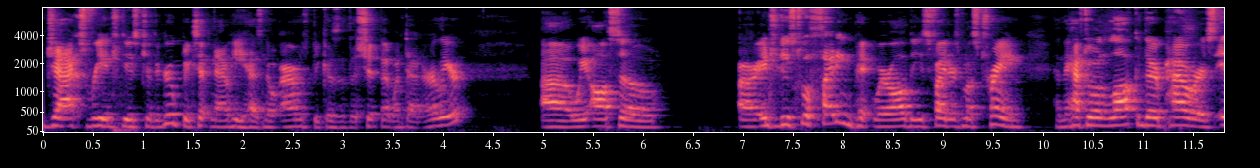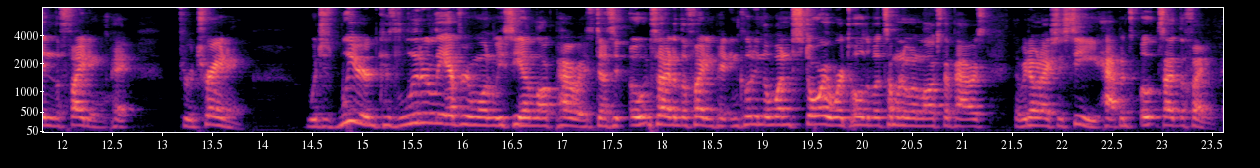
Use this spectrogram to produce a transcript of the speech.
Jax reintroduced to the group, except now he has no arms because of the shit that went down earlier. Uh, we also are introduced to a fighting pit where all these fighters must train, and they have to unlock their powers in the fighting pit through training. Which is weird because literally everyone we see unlock powers does it outside of the fighting pit, including the one story we're told about someone who unlocks their powers that we don't actually see happens outside the fighting pit.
